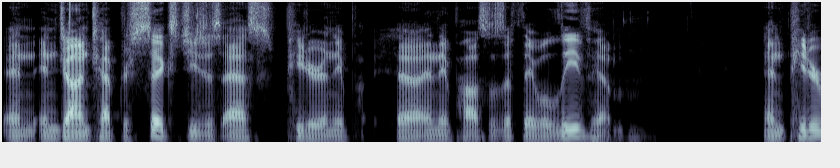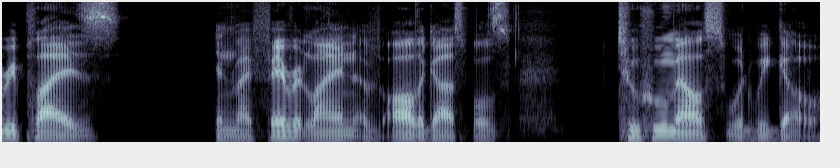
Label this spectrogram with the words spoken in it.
And in John chapter 6, Jesus asks Peter and the, uh, and the apostles if they will leave him. And Peter replies in my favorite line of all the Gospels To whom else would we go?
